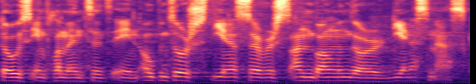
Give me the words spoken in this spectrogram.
those implemented in open source DNS servers Unbound or dnsmasq.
